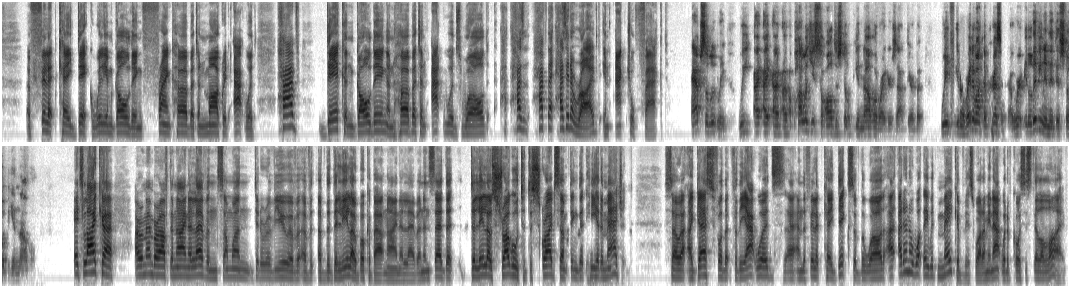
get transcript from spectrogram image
of Philip K. Dick, William Golding, Frank Herbert, and Margaret Atwood. Have Dick and Golding and Herbert and Atwood's world has have that has it arrived in actual fact? Absolutely. We I, I, I, apologies to all dystopian novel writers out there, but we you know right about the present. We're living in a dystopian novel. It's like uh, I remember after 9/11, someone did a review of, of of the DeLillo book about 9/11 and said that DeLillo struggled to describe something that he had imagined. So I guess for the for the Atwoods uh, and the Philip K. Dicks of the world, I, I don't know what they would make of this world. I mean, Atwood, of course, is still alive.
